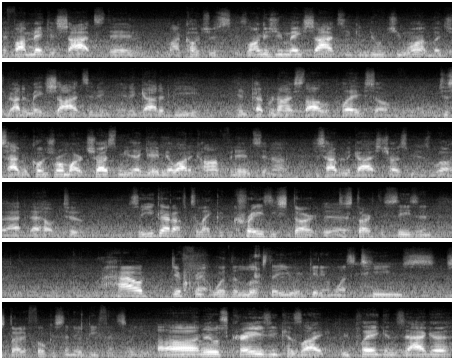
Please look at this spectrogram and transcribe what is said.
if I'm making shots, then my coach is, as long as you make shots, you can do what you want, but you got to make shots, and it, and it got to be in Pepperdine style of play. So, just having Coach Romar trust me, that gave me a lot of confidence, and uh, just having the guys trust me as well, that, that helped too. So you got off to like a crazy start Yeah. to start the season. How different were the looks that you were getting once teams started focusing their defense on you? Um, it was crazy because like we played Gonzaga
